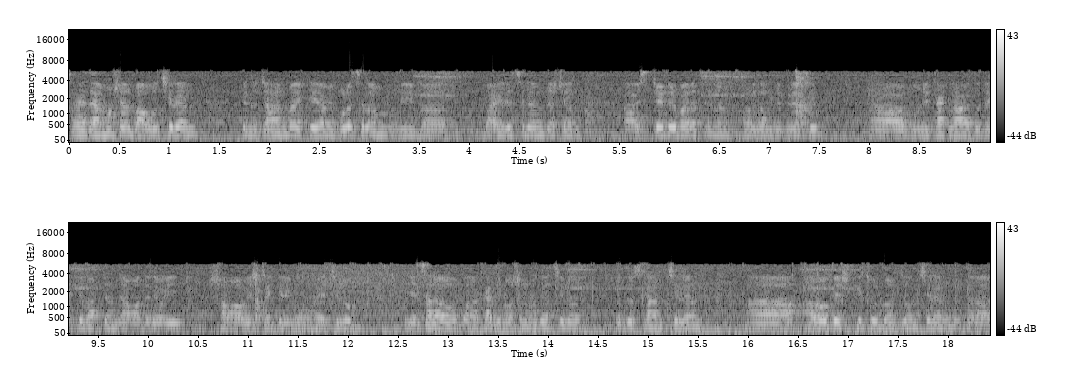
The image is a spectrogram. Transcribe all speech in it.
সাহেদ আহম হোসেন বাবু ছিলেন। কিন্তু জাহান ভাইকে আমি বলেছিলাম, উনি বাইরে ছিলেন দেশের স্টেটের বাইরে ছিলেন আমি পরে জানতে পেরেছি। উনি থাকলে হয়তো দেখতে পারতেন যে আমাদের ওই সমাবেশটা কীরকম হয়েছিল। এছাড়াও কাজী মসুল হুদা ছিল, কুদ্দুস খান ছিলেন আরও বেশ কিছু লোকজন ছিলেন যারা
